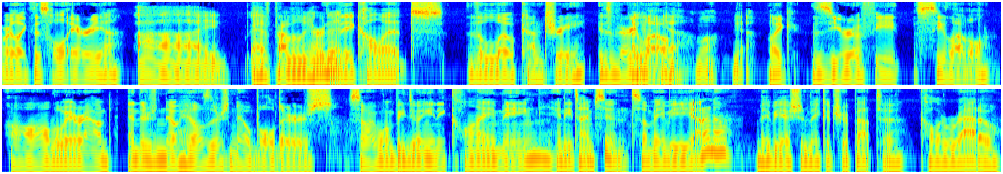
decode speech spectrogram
or like this whole area? I have probably heard it. They call it the low country. It's very Okay, low. Yeah. Well, yeah. like zero feet sea level all the way around. And there's no hills, there's no boulders. So I won't be doing any climbing anytime soon. So maybe, I don't know, maybe I should make a trip out to Colorado.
